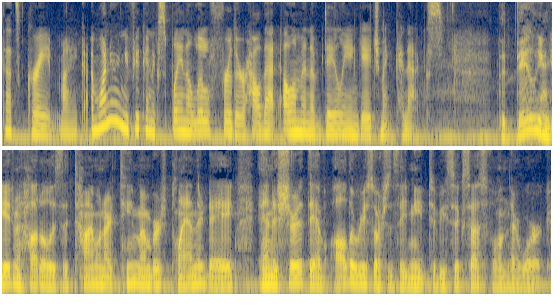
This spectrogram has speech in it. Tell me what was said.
That's great, Mike. I'm wondering if you can explain a little further how that element of daily engagement connects. The daily engagement huddle is the time when our team members plan their day and assure that they have all the resources they need to be successful in their work.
